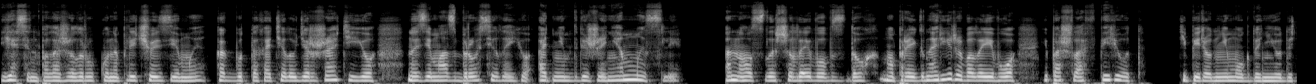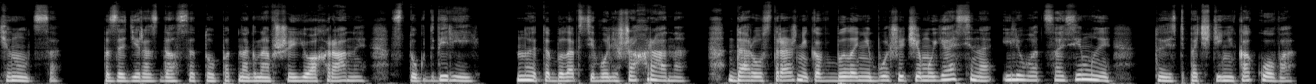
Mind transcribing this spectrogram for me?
Ясен положил руку на плечо Зимы, как будто хотел удержать ее, но Зима сбросила ее одним движением мысли. Она услышала его вздох, но проигнорировала его и пошла вперед. Теперь он не мог до нее дотянуться. Позади раздался топот нагнавшей ее охраны, стук дверей. Но это была всего лишь охрана. Дара у стражников было не больше, чем у Ясина или у отца Зимы, то есть почти никакого.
